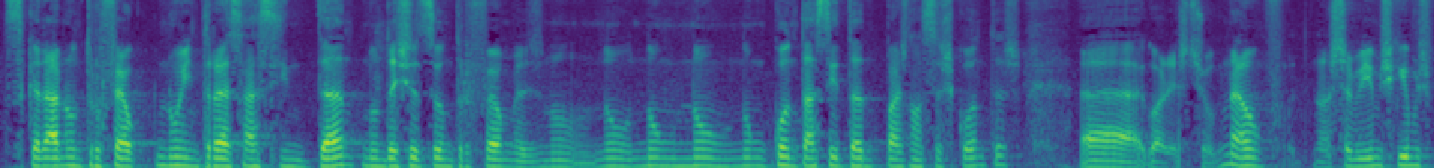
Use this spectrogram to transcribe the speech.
se calhar num troféu que não interessa assim tanto, não deixa de ser um troféu, mas não, não, não, não, não conta assim tanto para as nossas contas. Uh, agora, este jogo não, nós sabíamos que íamos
